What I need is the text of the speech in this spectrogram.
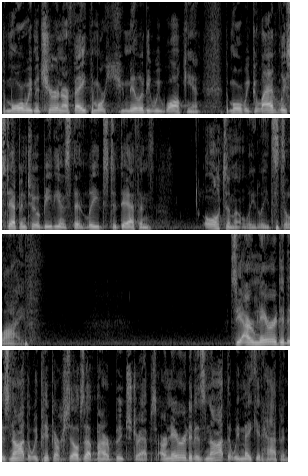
The more we mature in our faith, the more humility we walk in, the more we gladly step into obedience that leads to death and ultimately leads to life. See, our narrative is not that we pick ourselves up by our bootstraps. Our narrative is not that we make it happen.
